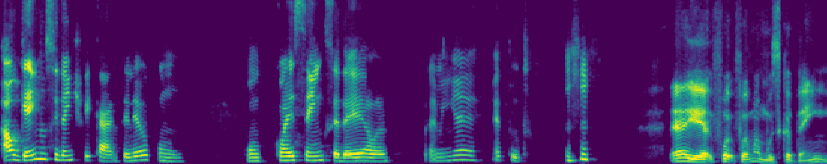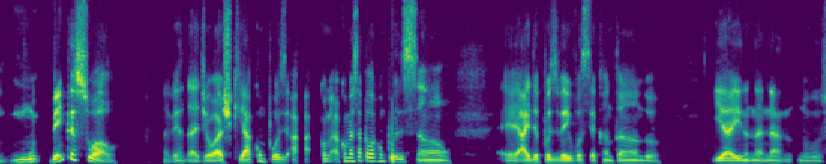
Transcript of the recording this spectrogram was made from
alguém não se identificar, entendeu? Com, com, com a essência dela. Pra mim é, é tudo. É, e é- foi, foi uma música bem, bem pessoal, na verdade. Eu acho que a composição, a, a começar pela composição, é, aí depois veio você cantando, e aí na- na- nos,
